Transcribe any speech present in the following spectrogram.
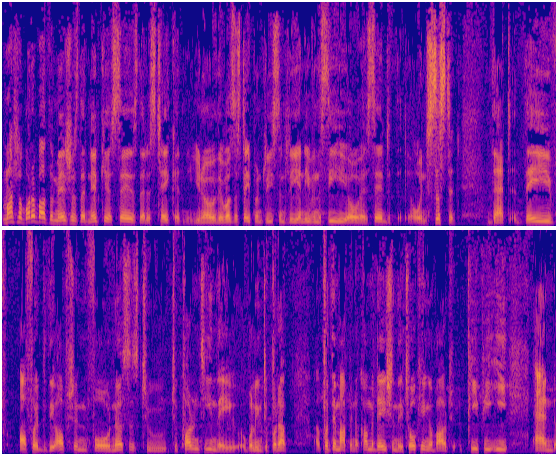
Mandla, what about the measures that Netcare says that is taken? You know, there was a statement recently, and even the CEO has said or insisted that they've offered the option for nurses to, to quarantine. They're willing to put up, uh, put them up in accommodation. They're talking about PPE and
